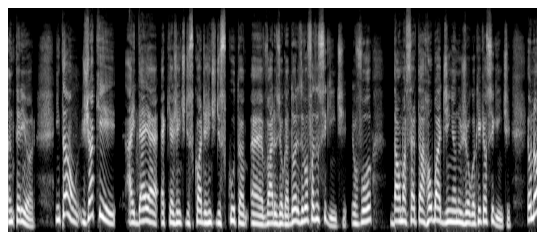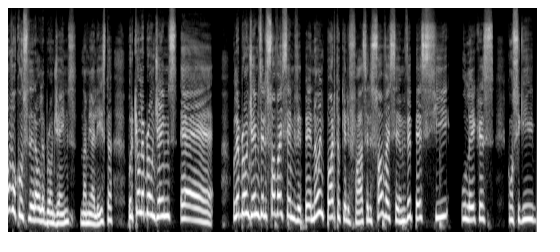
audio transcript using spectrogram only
anterior. Então, já que a ideia é que a gente discorde, a gente discuta é, vários jogadores, eu vou fazer o seguinte: eu vou dar uma certa roubadinha no jogo aqui, que é o seguinte: eu não vou considerar o LeBron James na minha lista, porque o LeBron James é. O LeBron James ele só vai ser MVP, não importa o que ele faça, ele só vai ser MVP se o Lakers conseguir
